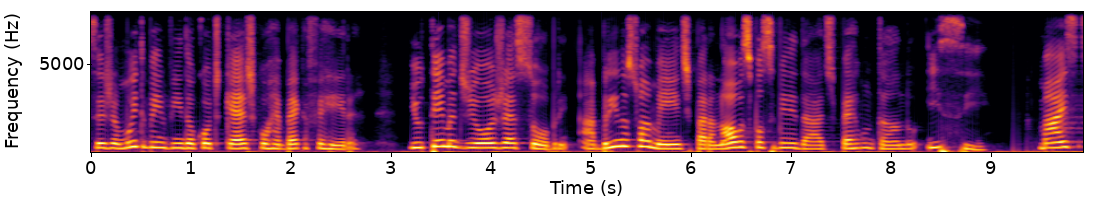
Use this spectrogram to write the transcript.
Seja muito bem-vindo ao podcast com Rebeca Ferreira. E o tema de hoje é sobre abrindo sua mente para novas possibilidades, perguntando e se. Mas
